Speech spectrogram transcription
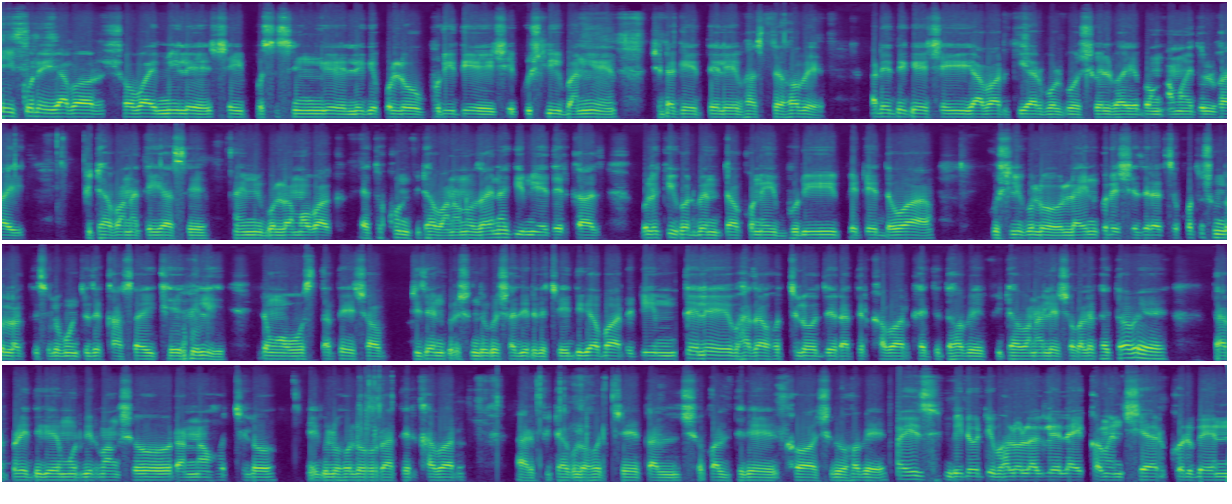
এই করে আবার সবাই মিলে সেই প্রসেসিং এ লেগে পড়ল, ভুড়ি দিয়ে সেই কুশলি বানিয়ে সেটাকে তেলে ভাজতে হবে। আর এদিকে সেই আবার কি আর বলব, সোহেল ভাই এবং আমায়দুল ভাই পিঠা বানাতেই আছে। আমি বললাম, অবাক, এতক্ষণ পিঠা বানানো যায় নাকি মেয়েদের কাজ? বলে, কি করবেন? তখন এই ভুড়ি পেটে দেওয়া কুশলিগুলো লাইন করে সেজে রাখছে। কত সুন্দর লাগতেছিল মনে যে কাঁচাই খেয়ে ফেলি এরকম অবস্থাতে সব ডিজাইন করে সুন্দর করে সাজিয়ে রেখেছে। এইদিকে আবার ডিম তেলে ভাজা হচ্ছিল যে রাতের খাবার খাইতে হবে, পিঠা বানালে সকালে খাইতে হবে। তারপরে এদিকে মুরগির মাংস রান্না হচ্ছিল। এগুলো হলো রাতের খাবার আর পিঠাগুলো হচ্ছে কাল সকাল থেকে খাওয়া শুরু হবে। ভিডিওটি ভালো লাগলে লাইক কমেন্ট শেয়ার করবেন।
